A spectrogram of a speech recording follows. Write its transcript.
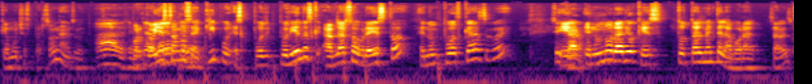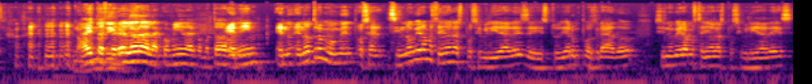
que muchas personas, güey. Ah, Porque hoy estamos aquí pues, es- pu- pudiendo es- hablar sobre esto en un podcast, güey, sí, en, claro. en un horario que es totalmente laboral, ¿sabes? No, Ahí no te esperé digas. la hora de la comida, como todo en, Godín. en, en otro momento, o sea, si no hubiéramos tenido las posibilidades de estudiar un posgrado, si no hubiéramos tenido las posibilidades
